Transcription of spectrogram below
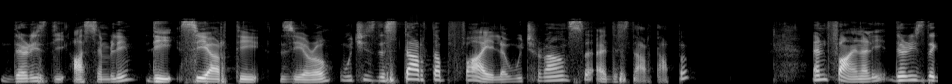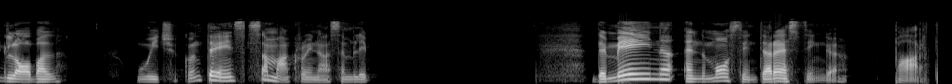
There is the assembly, the CRT0, which is the startup file which runs at the startup. And finally, there is the global, which contains some macro in assembly. The main and most interesting part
